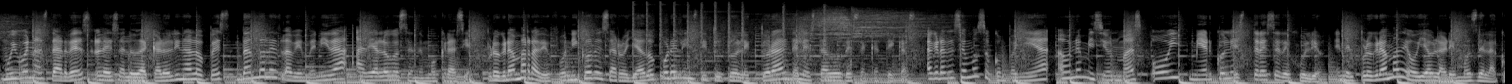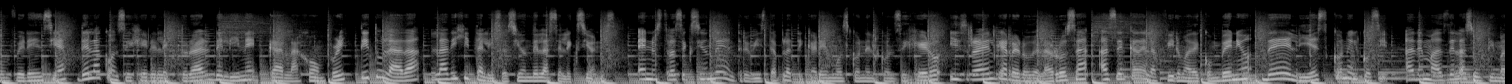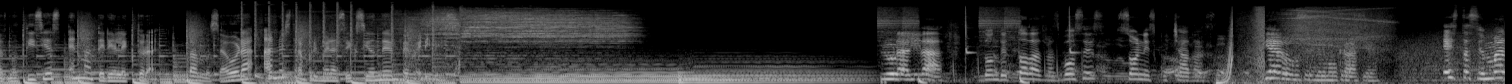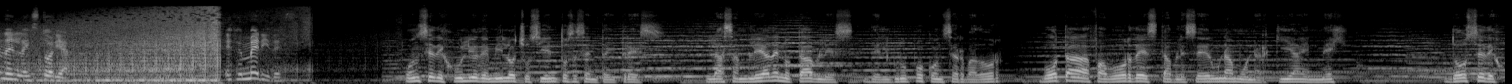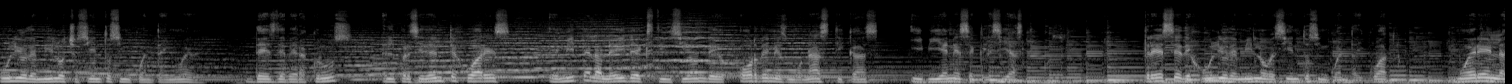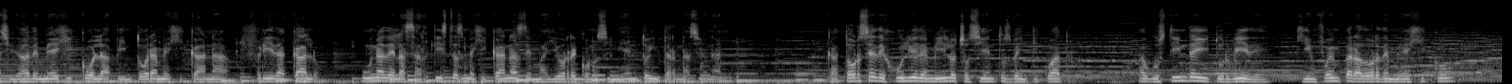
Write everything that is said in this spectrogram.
Muy buenas tardes, les saluda Carolina López dándoles la bienvenida a Diálogos en Democracia, programa radiofónico desarrollado por el Instituto Electoral del Estado de Zacatecas. Agradecemos su compañía a una emisión más hoy, miércoles 13 de julio. En el programa de hoy hablaremos de la conferencia de la consejera electoral del INE, Carla Humphrey, titulada La digitalización de las elecciones. En nuestra sección de entrevista platicaremos con el consejero Israel Guerrero de la Rosa acerca de la firma de convenio de Elies con el COSIP, además de las últimas noticias en materia electoral. Vamos ahora a nuestra primera sección de efemérides. Pluralidad, donde todas las voces son escuchadas. Diálogos en democracia. Esta semana en la historia. Efemérides. 11 de julio de 1863. La Asamblea de Notables del Grupo Conservador vota a favor de establecer una monarquía en México. 12 de julio de 1859. Desde Veracruz, el presidente Juárez emite la ley de extinción de órdenes monásticas y bienes eclesiásticos. 13 de julio de 1954. Muere en la Ciudad de México la pintora mexicana Frida Kahlo, una de las artistas mexicanas de mayor reconocimiento internacional. 14 de julio de 1824. Agustín de Iturbide quien fue emperador de México,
